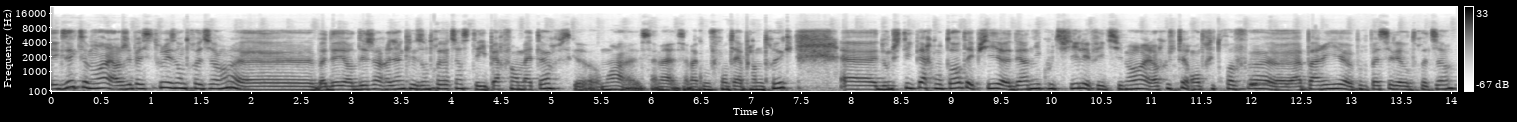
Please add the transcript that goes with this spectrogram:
Exactement. Alors j'ai passé tous les entretiens. Euh, bah, D'ailleurs déjà rien que les entretiens c'était hyper formateur parce que au moins ça m'a ça m'a confronté à plein de trucs. Euh, donc j'étais hyper contente et puis euh, dernier coup de fil effectivement alors que j'étais rentrée trois fois euh, à Paris pour passer les entretiens.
